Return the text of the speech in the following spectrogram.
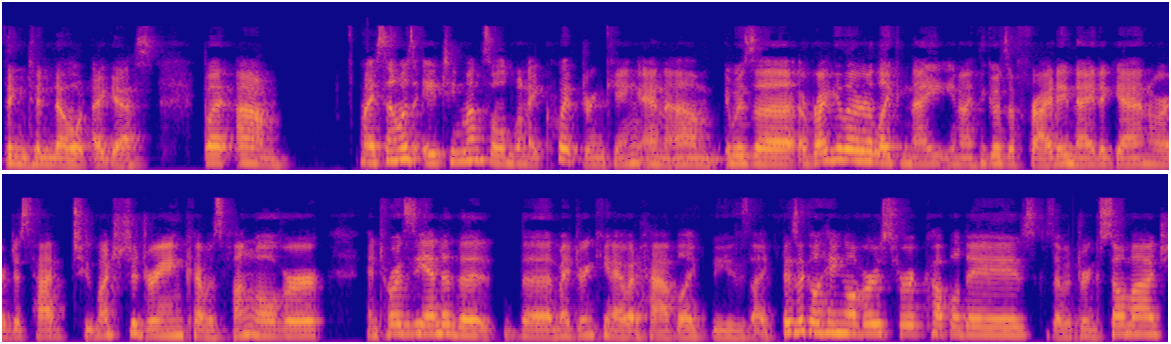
thing to note, I guess. But um, my son was 18 months old when I quit drinking. And um, it was a, a regular like night, you know, I think it was a Friday night again where I just had too much to drink. I was hungover. And towards the end of the the my drinking, I would have like these like physical hangovers for a couple days because I would drink so much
